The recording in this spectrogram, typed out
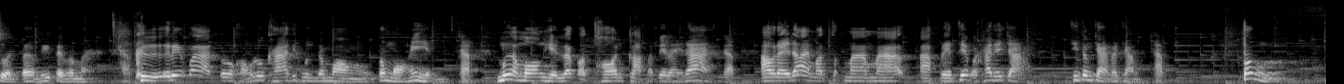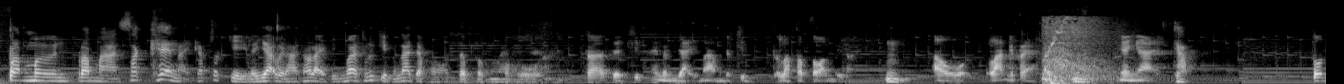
ส่วนเติมที่เติมเข้ามา ครับคือเรียกว่าตัวของลูกค้าที่คุณจะมองต้องมองให้เห็น ครับเมื่อมองเห็นแล้วก็ทอนกลับมาเป็นรายได้ ครับเอารายได้มามามาอ่าเปรียบเทียบกับค่าใช้จ่ายที่ต้องจ่ายประจำครับ ต้องประเมินประมาณสักแค่ไหนครับสักกี่ระยะเวลาเท่าไหร่ถึงว่าธุรกิจมันน่าจะพอเติบโตขึ้นมา โอ้โหถ้าจะคิดให้มันใหญ่มากมันจะคิดสลับซับซ้อนไปหน่อยอืม เอาร้านกาแฟอืมง่ายครับๆต้น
